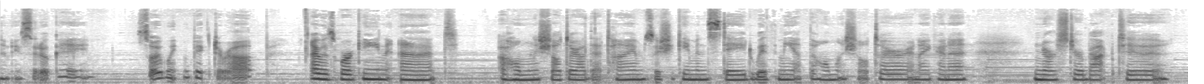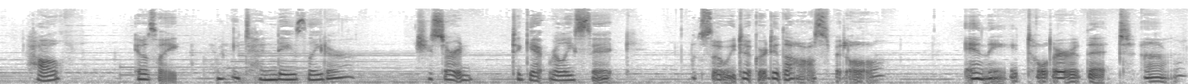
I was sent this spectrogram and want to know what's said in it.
And I said, okay. So I went and picked her up. I was working at a homeless shelter at that time, so she came and stayed with me at the homeless shelter and I kind of nursed her back to health. It was like maybe 10 days later, she started to get really sick. So we took her to the hospital and they told her that um,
